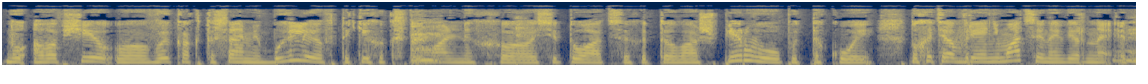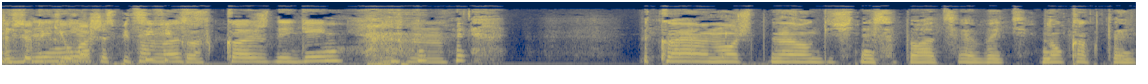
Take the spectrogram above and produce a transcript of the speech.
Ну, а вообще э, вы как-то сами были в таких экстремальных э, ситуациях? Это ваш первый опыт такой? Ну, хотя в реанимации, наверное, это все-таки ваша специфика. У нас каждый день. Такая может аналогичная ситуация быть. Ну, как-то,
